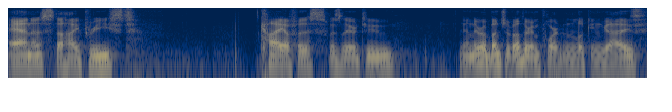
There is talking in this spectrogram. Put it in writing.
Annas, the high priest, Caiaphas was there too. And there were a bunch of other important looking guys.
